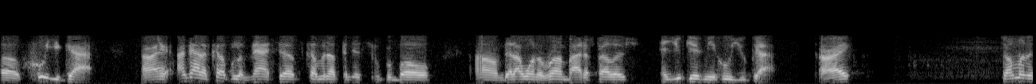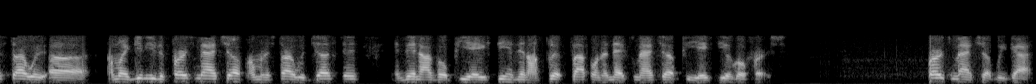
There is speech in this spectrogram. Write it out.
of who you got. All right, I got a couple of matchups coming up in this Super Bowl um, that I want to run by the fellas and you give me who you got. All right? So I'm going to start with, uh, I'm going to give you the first matchup. I'm going to start with Justin, and then I'll go PhD, and then I'll flip-flop on the next matchup. PhD will go first. First matchup we got,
